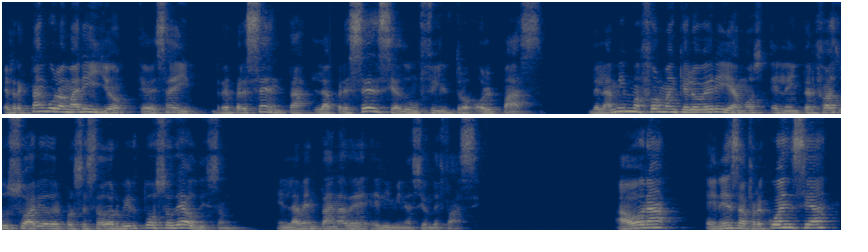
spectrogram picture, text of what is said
El rectángulo amarillo que ves ahí representa la presencia de un filtro all pass, de la misma forma en que lo veríamos en la interfaz de usuario del procesador virtuoso de Audison, en la ventana de eliminación de fase. Ahora, en esa frecuencia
